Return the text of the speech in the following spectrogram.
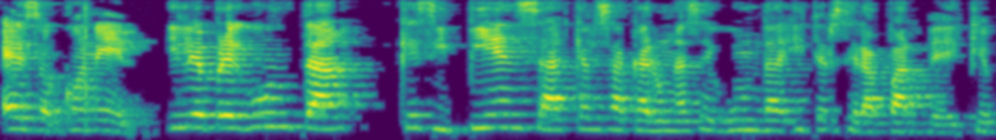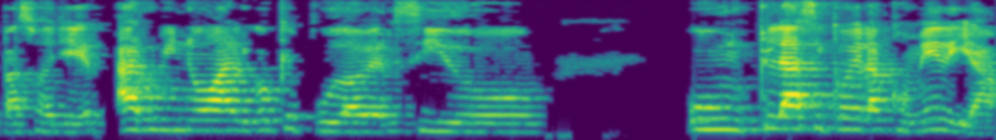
Eso, con él. Y le pregunta que si piensa que al sacar una segunda y tercera parte de ¿Qué pasó ayer? arruinó algo que pudo haber sido un clásico de la comedia,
